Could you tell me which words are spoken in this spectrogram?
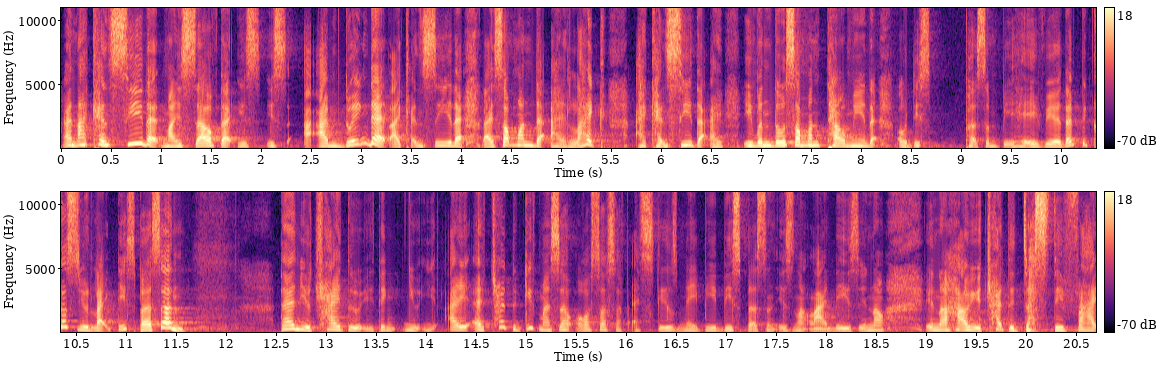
And I can see that myself that is is I'm doing that. I can see that like someone that I like, I can see that I even though someone tell me that oh this person behavior, then because you like this person, then you try to you think you, you, I, I try to give myself all sorts of excuse maybe this person is not like this you know you know how you try to justify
